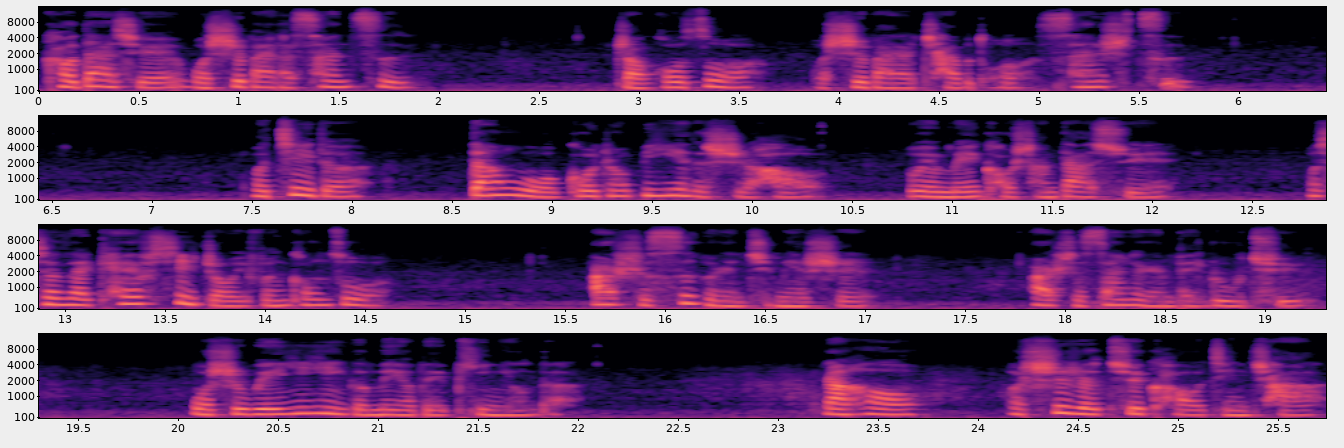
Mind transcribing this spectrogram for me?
考大学，我失败了三次；找工作，我失败了差不多三十次。我记得，当我高中毕业的时候。我也没考上大学，我想在 KFC 找一份工作。二十四个人去面试，二十三个人被录取，我是唯一一个没有被聘用的。然后我试着去考警察，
